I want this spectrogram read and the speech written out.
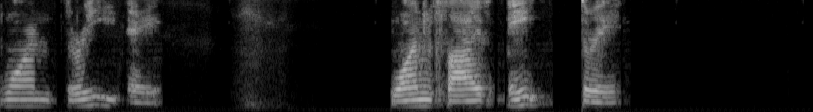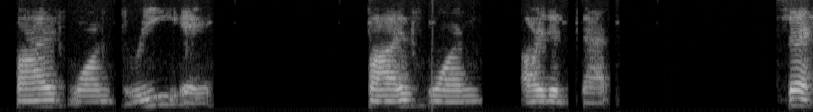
one three eight. One five eight three. Five one three eight. Five one. Already did that. Sick.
